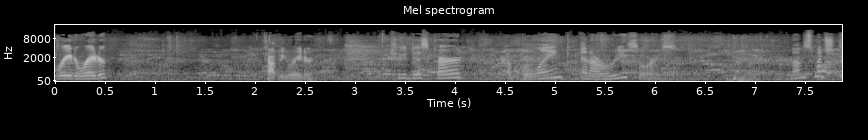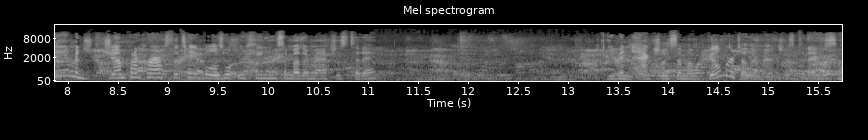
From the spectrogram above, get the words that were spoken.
Raider Raider. copy Raider. Two discard, a blank, and a resource. Not as much damage jumping across the table as what we've seen in some other matches today. Even actually some of Gilbert's other matches today. So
